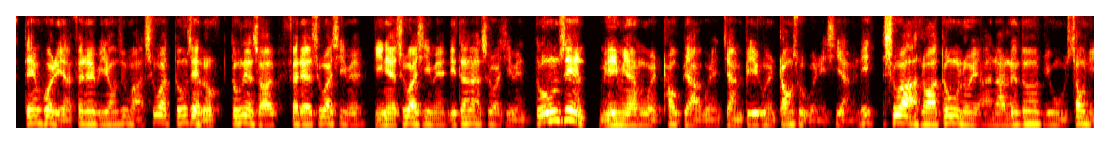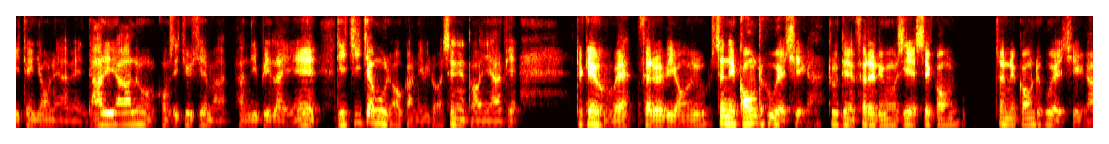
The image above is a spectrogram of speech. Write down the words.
အသင်းဖွဲ့တွေကဖက်ဒရယ်ပြည်အောင်စုမှာအစိုးရ30လုံး30ဆိုတာဖက်ဒရယ်အစိုးရရှိမယ်ပြည်နယ်အစိုးရရှိမယ်ဒေသနာအစိုးရရှိမယ်30မေးမြန်းခွင့်ထောက်ပြခွင့်အကြံပေးခွင့်တောင်းဆိုခွင့်တွေရှိရမယ်လေအစိုးရအလွှာသုံးလို့ရအာဏာလွှဲသုံးပြုမှုစောင့်ကြည့်ထိန်းကျောင်းနေရမယ်ဒါတွေအားလုံးကို constitution မှာဖန်တီးပေးလိုက်ရင်ဒီကြီးကြပ်မှုတွေအောက်ကနေပြီးတော့အဆင့်ဆင့်သွားရအဖြစ်တကယ်ကိုပဲ Federal ပြည်အောင်စနစ်ကောင်းတစ်ခုရဲ့အခြေခံသူတင် Federal Democracy ရဲ့စစ်ကောင်း စနစ်ကောင်းတစ်ခုရဲ့အခြေခံ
